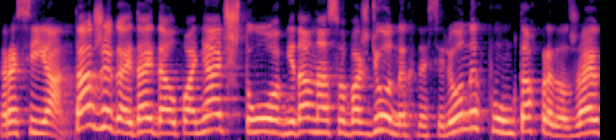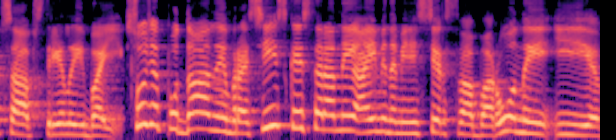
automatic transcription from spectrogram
россиян. Также Гайдай дал понять, что в недавно освобожденных населенных пунктах продолжаются обстрелы и бои. Судя по данным российской стороны, а именно Министерства обороны и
